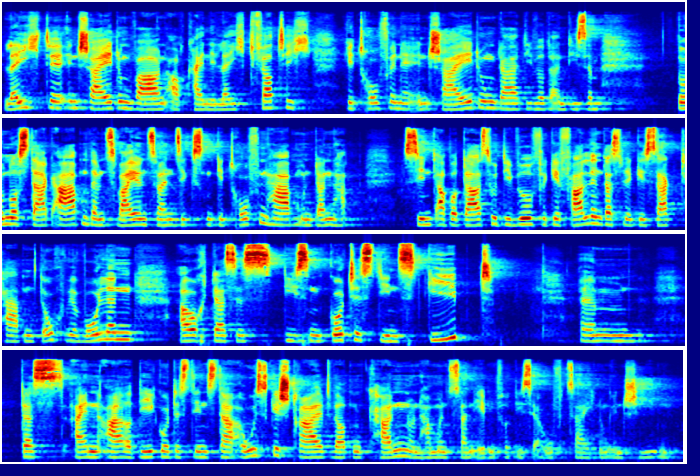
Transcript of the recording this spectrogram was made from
leichte Entscheidung war und auch keine leichtfertig getroffene Entscheidung, da die wir an diesem Donnerstagabend am 22. getroffen haben und dann sind aber da so die Würfe gefallen, dass wir gesagt haben, doch, wir wollen auch, dass es diesen Gottesdienst gibt, ähm, dass ein ARD-Gottesdienst da ausgestrahlt werden kann und haben uns dann eben für diese Aufzeichnung entschieden.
